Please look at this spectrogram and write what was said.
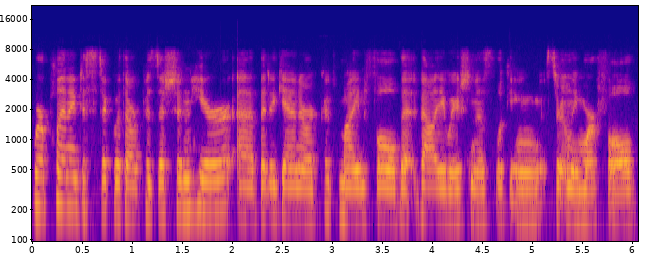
We're planning to stick with our position here, uh, but again, are mindful that valuation is looking certainly more full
